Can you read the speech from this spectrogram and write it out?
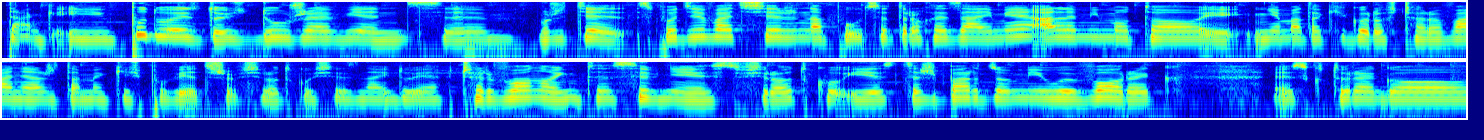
Tak, i pudło jest dość duże, więc y, możecie spodziewać się, że na półce trochę zajmie, ale mimo to nie ma takiego rozczarowania, że tam jakieś powietrze w środku się znajduje. Czerwono intensywnie jest w środku i jest też bardzo miły worek, z którego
